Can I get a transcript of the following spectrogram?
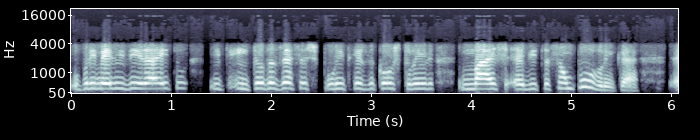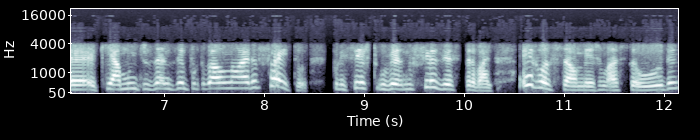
o primeiro direito e, e, todas essas políticas de construir mais habitação pública, que há muitos anos em Portugal não era feito. Por isso este governo fez esse trabalho. Em relação mesmo à saúde,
